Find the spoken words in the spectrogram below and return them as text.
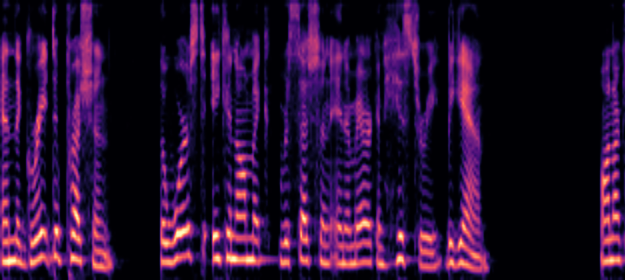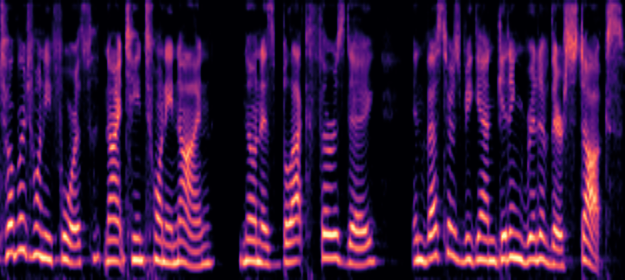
and the Great Depression, the worst economic recession in American history, began. On October 24, 1929, known as Black Thursday, investors began getting rid of their stocks.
